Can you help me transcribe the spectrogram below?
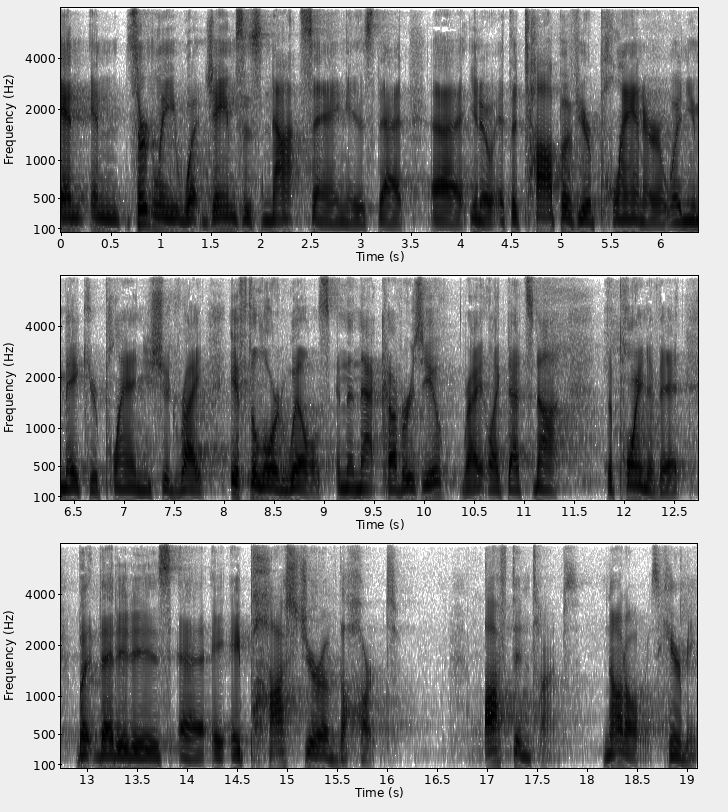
And, and certainly, what James is not saying is that, uh, you know, at the top of your planner, when you make your plan, you should write, if the Lord wills, and then that covers you, right? Like, that's not the point of it, but that it is a, a, posture of the heart. Oftentimes, not always, hear me.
